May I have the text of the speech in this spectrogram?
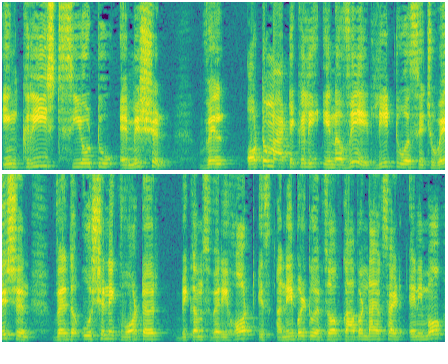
increased CO2 emission will automatically in a way lead to a situation where the oceanic water becomes very hot, is unable to absorb carbon dioxide anymore,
